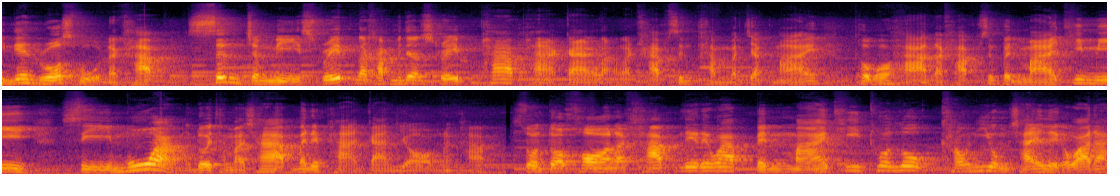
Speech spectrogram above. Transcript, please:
Indian Rosewood นะครับ ซึ่งจะมีสตริปนะครับ middle strip ผ้าผ่ากลางหลังนะครับ ซึ่งทำมาจากไม้ Topo Hard นะครับ ซึ่งเป็นไม้ที่มีสีม่วงโดยธรรมชาติไม่ได้ผ่านการย้อมนะครับ ส่วนตัวคอนะครับเรียกได้ว่าเป็นไม้ที่ทั่วโลกเขานิยมใช้เลยก็ว่าได้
